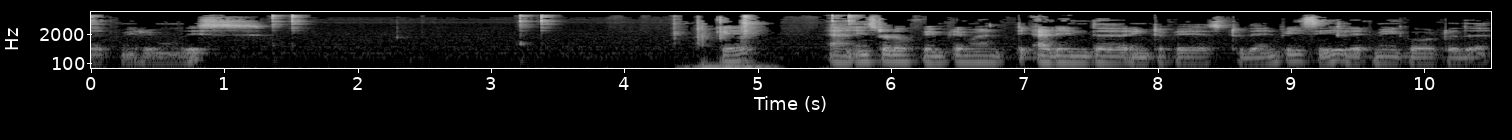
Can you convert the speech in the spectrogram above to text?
let me remove this. Okay and instead of implement adding the interface to the npc let me go to the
